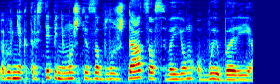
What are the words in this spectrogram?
вы в некоторой степени можете заблуждаться в своем выборе.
